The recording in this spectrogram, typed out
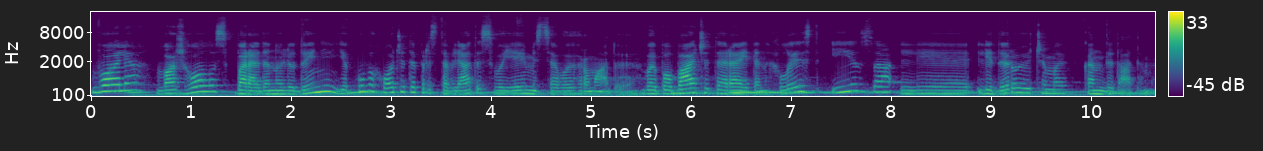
Вуаля, ваш голос передано людині, яку ви хочете представляти своєю місцевою громадою. Ви побачите рейтинг лист і за лі- лідируючими кандидатами.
